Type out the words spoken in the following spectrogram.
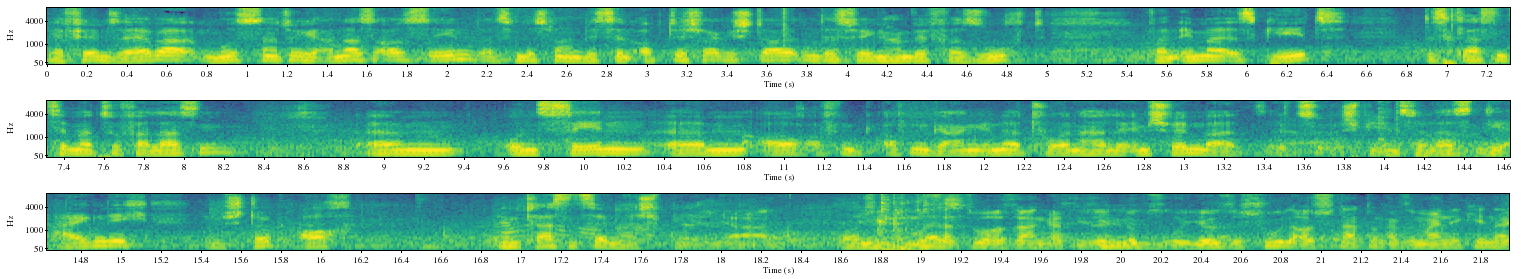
Der Film selber muss natürlich anders aussehen, das muss man ein bisschen optischer gestalten. Deswegen haben wir versucht, wann immer es geht, das Klassenzimmer zu verlassen ähm, und Szenen ähm, auch auf dem, auf dem Gang in der Turnhalle, im Schwimmbad äh, zu, spielen zu lassen, die eigentlich im Stück auch im Klassenzimmer spielen. Ja. Und ich muss dazu auch sagen, dass diese luxuriöse Schulausstattung, also meine Kinder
